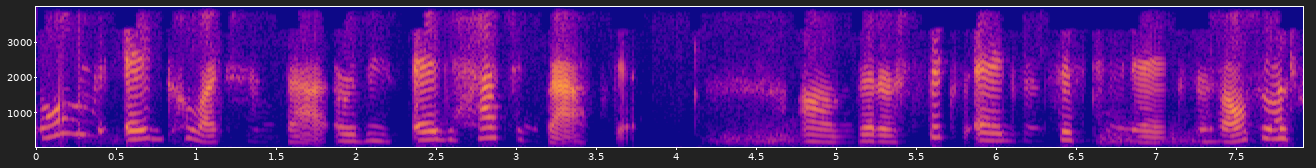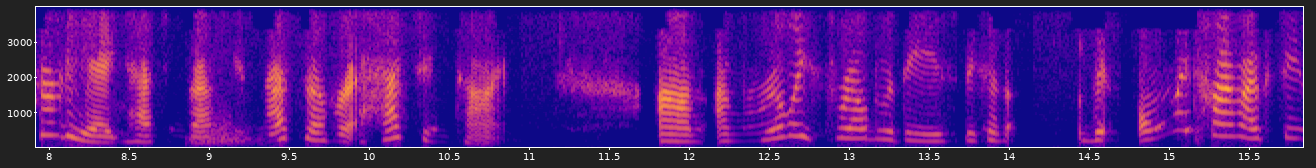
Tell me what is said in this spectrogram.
smaller egg collection bat or these egg hatching baskets um, that are six eggs and fifteen eggs. There's also a thirty egg hatching basket, and that's over at hatching time. Um, I'm really thrilled with these because the only time I've seen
